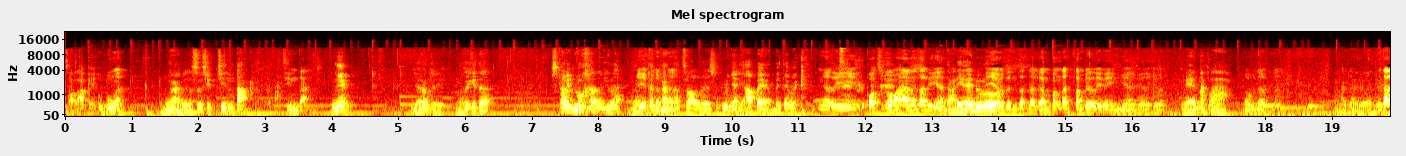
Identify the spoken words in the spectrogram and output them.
soal apa ya? Hubungan, hubungan, relationship, cinta. cinta. Ini jarang sih. Maksudnya kita sekali dua kali lah Iya, benar-benar. ngangkat soal relationship. Lu nyari apa ya, BTW? Nyari pots gue mana tadi ya? Tadi aja dulu. Iya udah ntar dah gampang dah tampil ini gimana gimana gimana. Nggak enak lah. Oh benar-benar. Lanjut, lanjut, lanjut. Ntar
